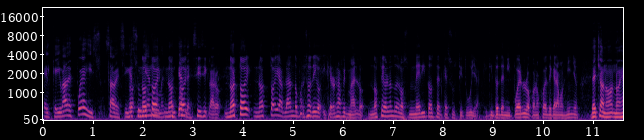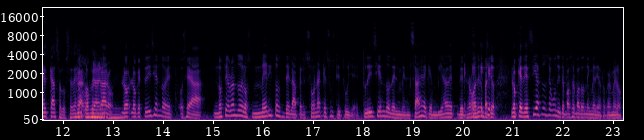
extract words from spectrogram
el que iba después y, ¿sabes? Sigue no, no subiendo, estoy, ¿me- no me estoy- entiendes? sí, sí, claro. No estoy, no estoy hablando, por eso digo, y quiero reafirmarlo, no estoy hablando de los méritos del que sustituya. Quiquito es de mi pueblo, lo conozco desde que éramos niños. De hecho, no, no es el caso, lo sé de Claro, claro. Sí. Lo, lo que estoy diciendo es, o sea, no estoy hablando de los méritos de la persona que sustituye. Estoy diciendo del mensaje que envía de, de renovación del que- partido. Lo que decía hace un segundo, y te paso el batón de inmediato, Carmelo.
